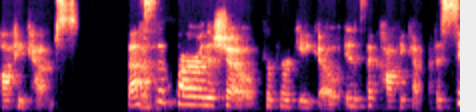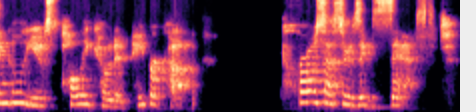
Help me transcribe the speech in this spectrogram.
coffee cups that's the star of the show for Perk Eco is the coffee cup, the single-use poly-coated paper cup. Processors exist.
